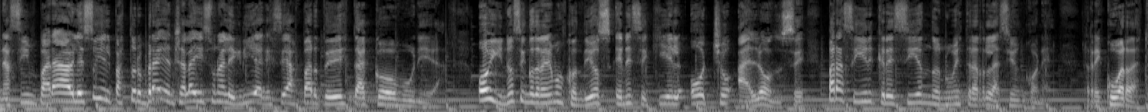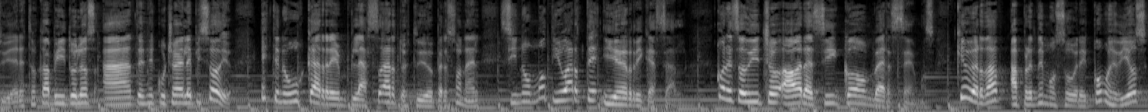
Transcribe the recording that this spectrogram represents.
Buenas, imparables. Soy el pastor Brian Chalai y es una alegría que seas parte de esta comunidad. Hoy nos encontraremos con Dios en Ezequiel 8 al 11 para seguir creciendo nuestra relación con Él. Recuerda estudiar estos capítulos antes de escuchar el episodio. Este no busca reemplazar tu estudio personal, sino motivarte y enriquecerlo. Con eso dicho, ahora sí conversemos. ¿Qué verdad aprendemos sobre cómo es Dios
